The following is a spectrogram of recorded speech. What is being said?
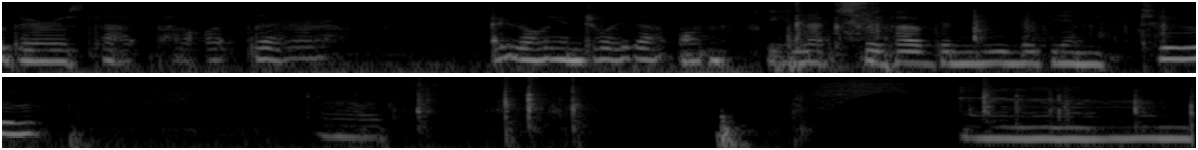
So there is that palette there. I really enjoy that one. Next we have the Nubian 2. Uh, and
